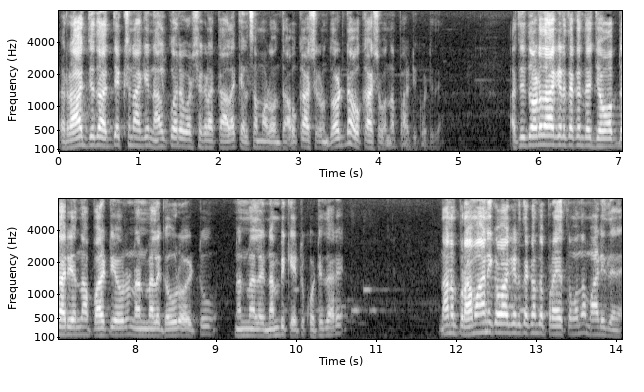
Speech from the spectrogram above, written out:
ರಾಜ್ಯದ ಅಧ್ಯಕ್ಷನಾಗಿ ನಾಲ್ಕೂವರೆ ವರ್ಷಗಳ ಕಾಲ ಕೆಲಸ ಮಾಡುವಂಥ ಅವಕಾಶಗಳನ್ನು ದೊಡ್ಡ ಅವಕಾಶವನ್ನು ಪಾರ್ಟಿ ಕೊಟ್ಟಿದೆ. ಅತಿ ದೊಡ್ಡದಾಗಿರ್ತಕ್ಕಂಥ ಜವಾಬ್ದಾರಿಯನ್ನು ಪಾರ್ಟಿಯವರು ನನ್ನ ಮೇಲೆ ಗೌರವ ಇಟ್ಟು, ನನ್ನ ಮೇಲೆ ನಂಬಿಕೆ ಇಟ್ಟು ಕೊಟ್ಟಿದ್ದಾರೆ. ನಾನು ಪ್ರಾಮಾಣಿಕವಾಗಿರ್ತಕ್ಕಂಥ ಪ್ರಯತ್ನವನ್ನು ಮಾಡಿದ್ದೇನೆ.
